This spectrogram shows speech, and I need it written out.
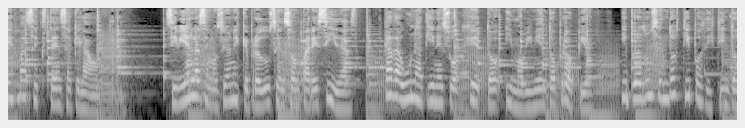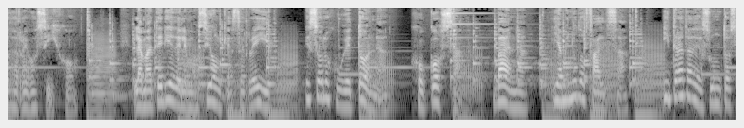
es más extensa que la otra. Si bien las emociones que producen son parecidas, cada una tiene su objeto y movimiento propio y producen dos tipos distintos de regocijo. La materia de la emoción que hace reír es solo juguetona, jocosa, vana y a menudo falsa, y trata de asuntos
